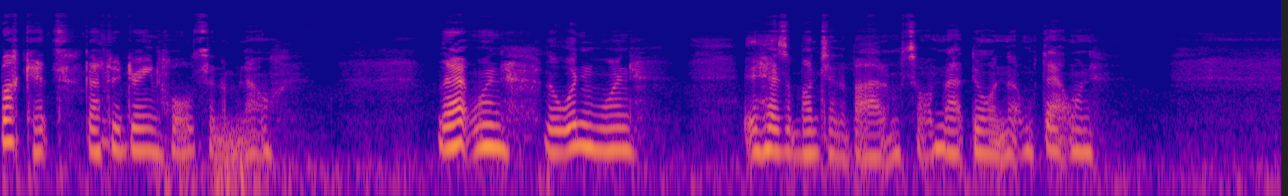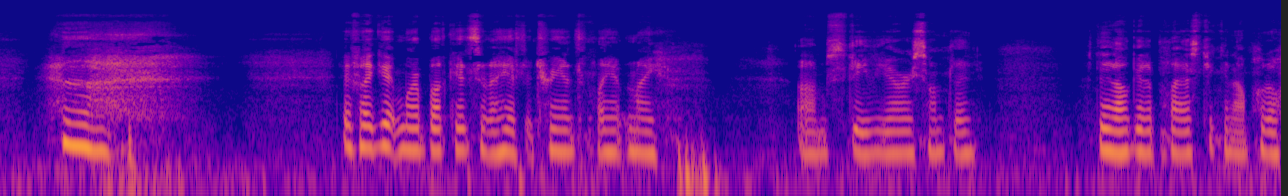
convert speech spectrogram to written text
buckets got the drain holes in them now. That one, the wooden one, it has a bunch in the bottom, so I'm not doing that with that one. if I get more buckets and I have to transplant my um, stevia or something, then I'll get a plastic and I'll put a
